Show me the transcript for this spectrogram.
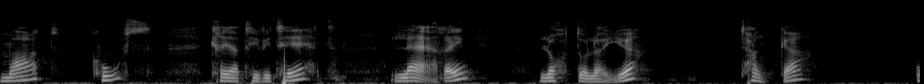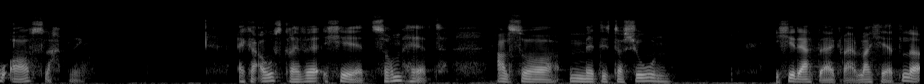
mat, kos, kreativitet, læring, lott og løye, tanker og avslapning. Jeg har også skrevet kjedsomhet, altså meditasjon. Ikke det at er grevla kjedelig,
